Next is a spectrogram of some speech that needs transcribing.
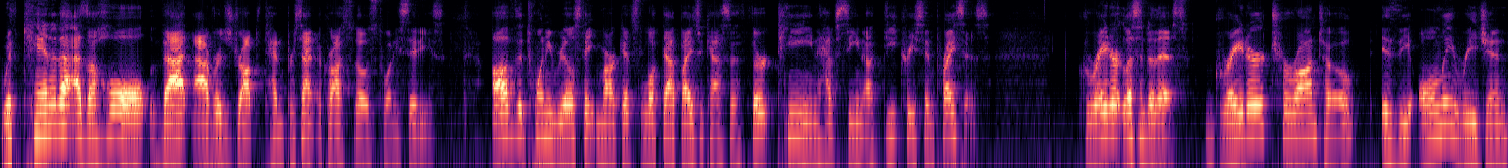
With Canada as a whole, that average dropped 10% across those 20 cities. Of the 20 real estate markets looked at by Zoocasa, 13 have seen a decrease in prices. Greater, listen to this Greater Toronto is the only region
